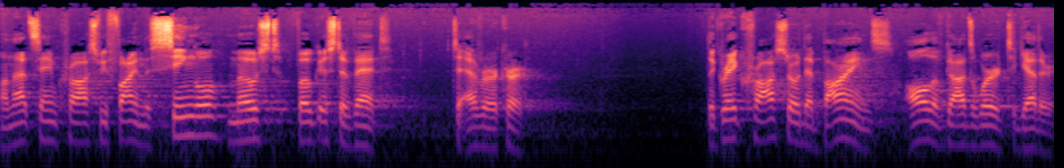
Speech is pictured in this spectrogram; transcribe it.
On that same cross, we find the single most focused event to ever occur the great crossroad that binds all of God's Word together.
